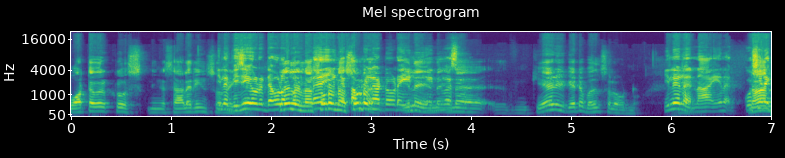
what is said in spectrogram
வாட் எவர் க்ரோஸ் நீங்க சேலரின்னு சொல்றீங்க. விஜயோட இல்ல நான் என்ன கேள்வி கேட்ட பதில் சொல்ல வரணும். இல்ல இல்ல நான் என்ன கொஸ்டின்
